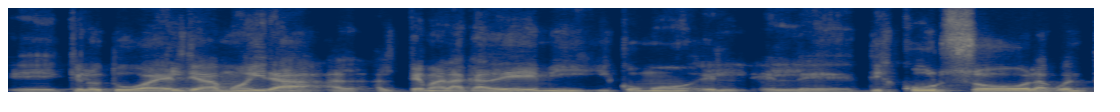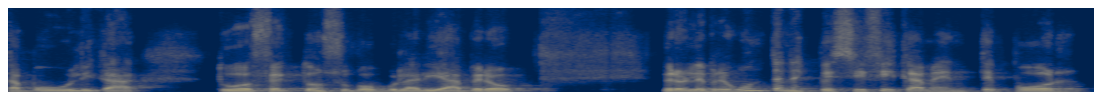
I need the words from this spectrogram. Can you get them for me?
eh, que lo tuvo a él, ya vamos a ir al tema de la academia y, cómo el, eh, discurso, la cuenta pública tuvo efecto en su popularidad, pero, pero le preguntan específicamente por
